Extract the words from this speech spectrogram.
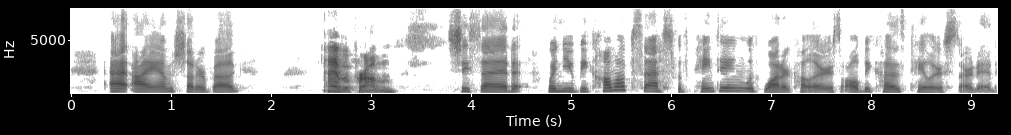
at I am Shutterbug. I have a problem. She said, When you become obsessed with painting with watercolors, all because Taylor started.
